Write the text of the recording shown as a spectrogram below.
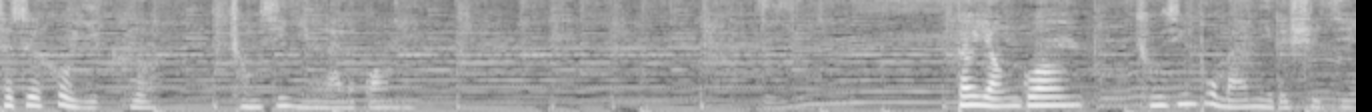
在最后一刻重新迎来了光明。当阳光重新布满你的世界，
